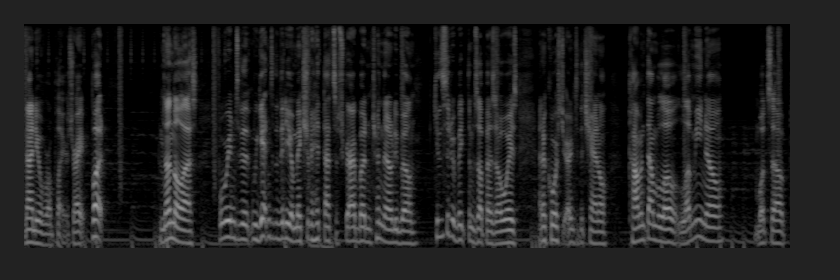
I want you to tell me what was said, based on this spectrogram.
90 overall players, right? But nonetheless, before we, into the, we get into the video, make sure to hit that subscribe button, turn the notification bell, give this video a big thumbs up as always, and of course you're into the channel. Comment down below, let me know what's up.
